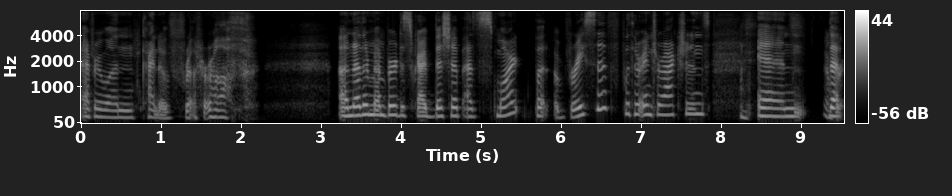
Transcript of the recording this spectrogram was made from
everyone kind of wrote her off. Another member described Bishop as smart but abrasive with her interactions, and that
